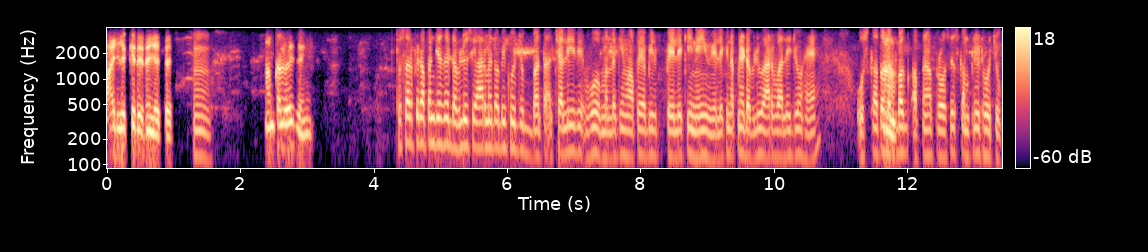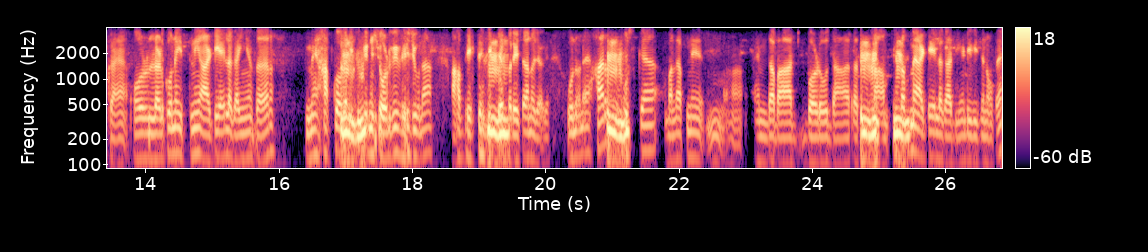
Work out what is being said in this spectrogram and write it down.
आज लिख के दे दें जैसे। हम्म। हम कल भेज देंगे। तो सर फिर अपन जैसे डब्ल्यू सी आर में तो अभी कुछ बता चली वो मतलब कि वहाँ पे अभी पहले की नहीं हुई है लेकिन अपने डब्ल्यू आर वाले जो हैं उसका तो हाँ। लगभग अपना प्रोसेस कंप्लीट हो चुका है और लड़कों ने इतनी आर टी आई लगाई है सर मैं आपको अगर हम्म। स्क्रीन शॉट भी भेजूँ ना आप देखते हम्म। देखते परेशान हो जाओगे उन्होंने हर हम्म। उसका मतलब अपने अहमदाबाद बड़ौदा रतलाम हम्म। सब में आर टी आई लगा दी है डिवीजनों पे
